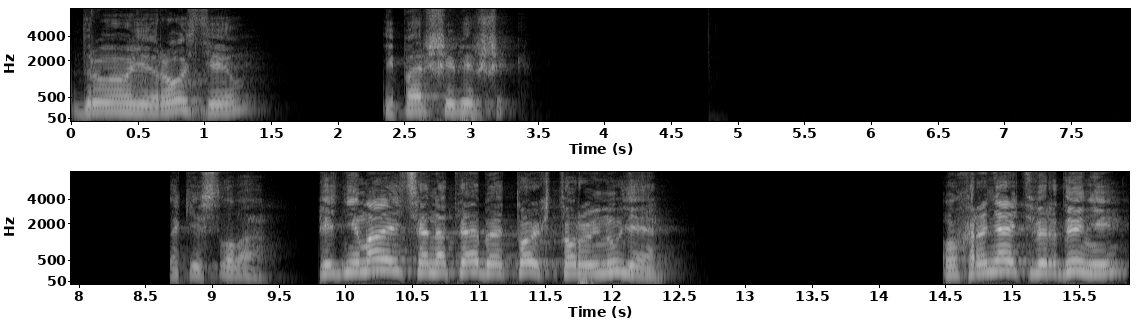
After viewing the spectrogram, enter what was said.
другий розділ і перший віршик. Такі слова. Піднімається на тебе той, хто руйнує, охраняй твердині,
